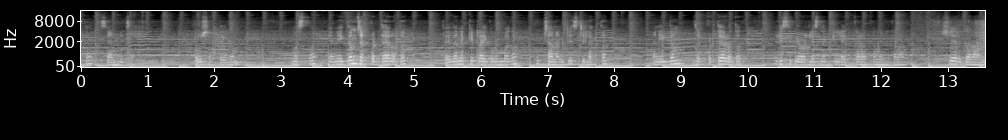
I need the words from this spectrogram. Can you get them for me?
इथं सँडविच आहे. होऊ एकदम मस्त. याने एकदम झटपट तयार होतात. तर एकदा नक्की ट्राय करून बघा. खूप छान आणि टेस्टी लागतात. आणि एकदम झटपट तयार होतात. रेसिपी आवडल्यास नक्की लाईक करा कमेंट करा शेअर करा आणि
